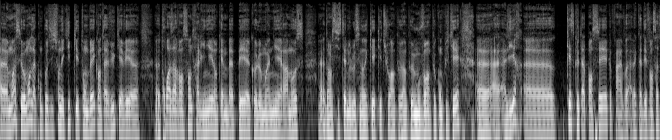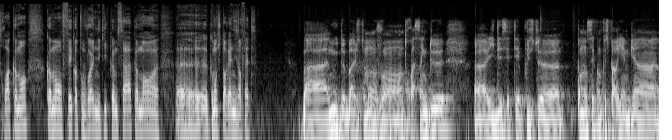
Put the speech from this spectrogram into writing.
Euh, moi, c'est au moment de la composition d'équipe qui est tombée quand tu as vu qu'il y avait euh, trois avant-centres alignés, donc Mbappé, Colomboigny et Ramos, euh, dans le système de Luis Enrique qui est toujours un peu, un peu mouvant, un peu compliqué euh, à, lire. Euh, qu'est-ce que tu as pensé enfin, avec ta défense à trois comment, comment on fait quand on voit une équipe comme ça Comment, comment tu t'organises en fait? Bah, Nous, de base, justement, on joue en 3-5-2. L'idée, c'était plus de... Comme on sait qu'en plus Paris aime bien euh,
